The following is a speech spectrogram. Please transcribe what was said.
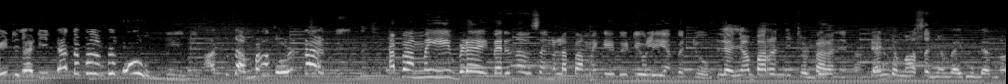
വീട്ടുകാരി ഇല്ലാത്തപ്പോൾ നമ്മൾ പോകും അത് നമ്മളെ തൊഴിലാണ്. അപ്പൊ അമ്മ ഈ ഇവിടെ വരുന്ന ദിവസങ്ങളിൽ അപ്പൊ അമ്മയ്ക്ക് വീട്ടിൽ ജോലി ചെയ്യാൻ പറ്റുമോ ഇല്ല ഞാൻ പറഞ്ഞിട്ടുണ്ട്. പറഞ്ഞിട്ടുണ്ട്. രണ്ടു മാസം ഞാൻ വരില്ലെന്ന്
